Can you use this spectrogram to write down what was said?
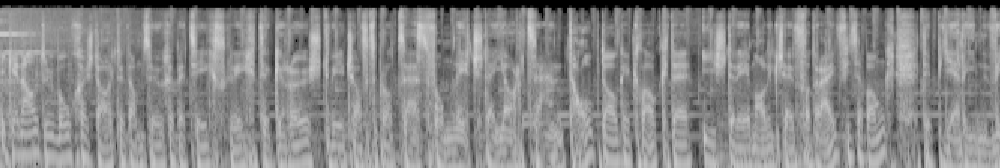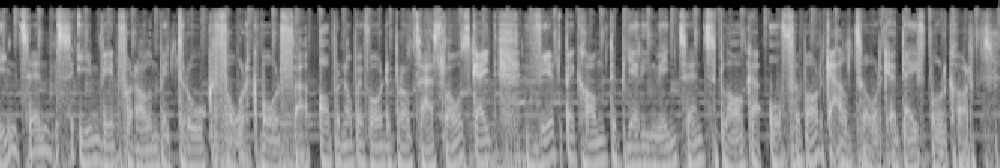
In genau drei Wochen startet am Zürcher Bezirksgericht der grösste Wirtschaftsprozess vom letzten Jahrzehnt. Hauptangeklagte ist der ehemalige Chef von der Raiffeisenbank, der Pierin Vincent. Ihm wird vor allem Betrug vorgeworfen. Aber noch bevor der Prozess losgeht, wird bekannt, der Pierin Vincent plagen offenbar Geldsorgen. Dave Burkhardt.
